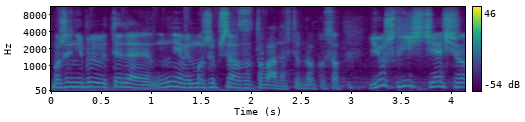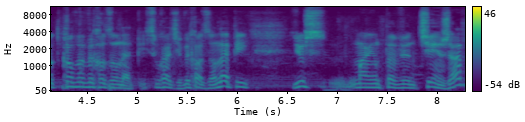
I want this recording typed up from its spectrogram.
może nie były tyle, nie wiem, może przeazotowane w tym roku są. Już liście środkowe wychodzą lepiej, słuchajcie, wychodzą lepiej, już mają pewien ciężar,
